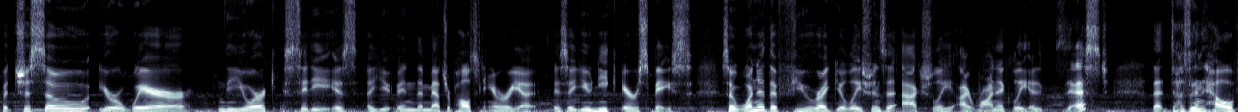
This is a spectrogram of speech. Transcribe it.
But just so you're aware, New York City is a, in the metropolitan area is a unique airspace. So one of the few regulations that actually, ironically, exist that doesn't help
